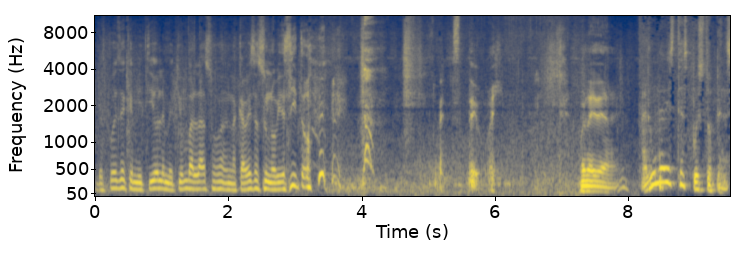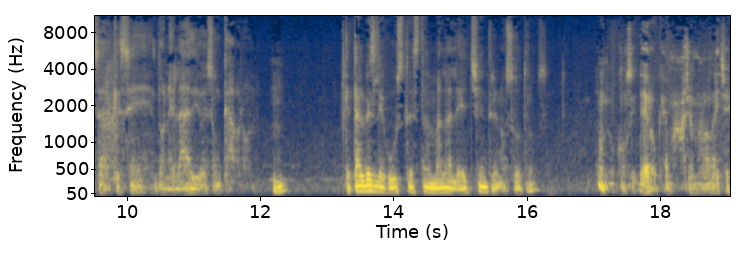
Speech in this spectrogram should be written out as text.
después de que mi tío le metió un balazo en la cabeza a su noviecito. Este güey. Buena idea, ¿eh? ¿Alguna vez te has puesto a pensar que ese don Eladio es un cabrón? ¿Mm? ¿Que tal vez le gusta esta mala leche entre nosotros? No considero que haya mala leche.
